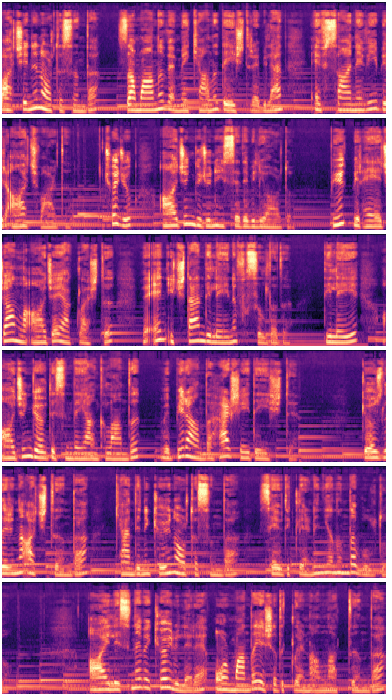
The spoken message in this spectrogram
Bahçenin ortasında zamanı ve mekanı değiştirebilen efsanevi bir ağaç vardı. Çocuk ağacın gücünü hissedebiliyordu. Büyük bir heyecanla ağaca yaklaştı ve en içten dileğini fısıldadı. Dileği ağacın gövdesinde yankılandı ve bir anda her şey değişti. Gözlerini açtığında kendini köyün ortasında sevdiklerinin yanında buldu. Ailesine ve köylülere ormanda yaşadıklarını anlattığında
